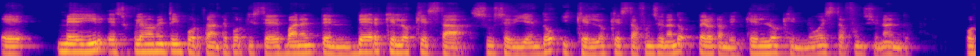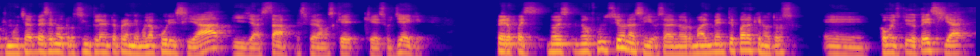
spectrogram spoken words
Eh, medir es supremamente importante porque ustedes van a entender qué es lo que está sucediendo y qué es lo que está funcionando, pero también qué es lo que no está funcionando. Porque muchas veces nosotros simplemente prendemos la publicidad y ya está, esperamos que, que eso llegue. Pero pues no, es, no funciona así, o sea, normalmente para que nosotros, eh, como yo te decía,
